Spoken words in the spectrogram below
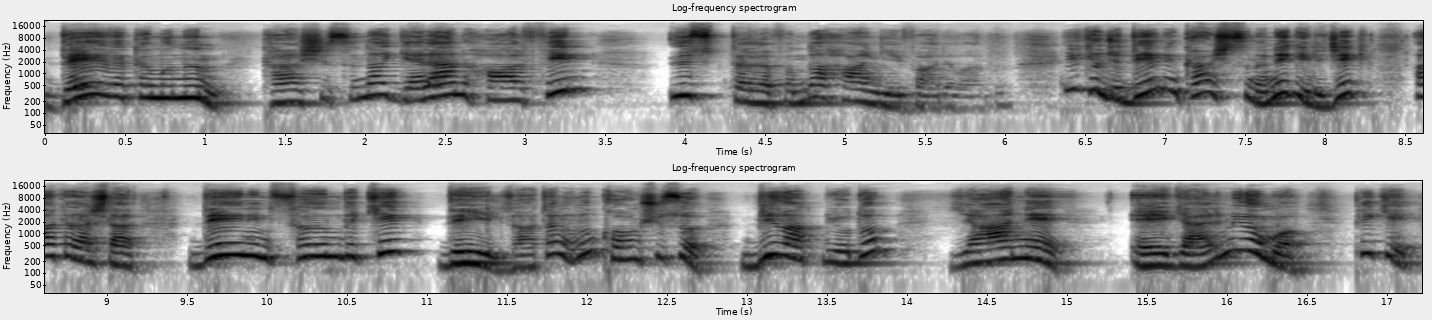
D rakamının karşısına gelen harfin üst tarafında hangi ifade vardır? İlk önce D'nin karşısına ne gelecek? Arkadaşlar D'nin sağındaki değil. Zaten onun komşusu. Bir atlıyordum. Yani E gelmiyor mu? Peki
